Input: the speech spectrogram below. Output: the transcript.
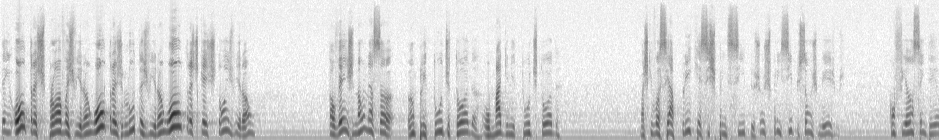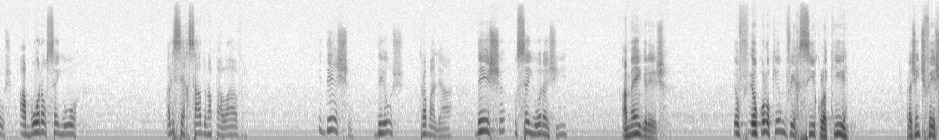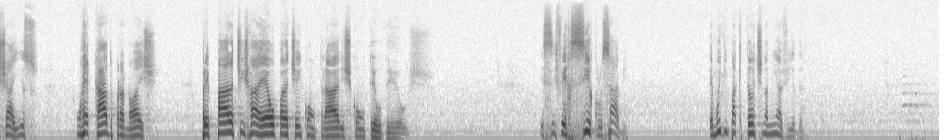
Tem outras provas virão, outras lutas virão, outras questões virão. Talvez não nessa amplitude toda, ou magnitude toda, mas que você aplique esses princípios. Os princípios são os mesmos: confiança em Deus, amor ao Senhor, alicerçado na palavra. E deixa Deus trabalhar, deixa o Senhor agir. Amém, igreja? Eu, eu coloquei um versículo aqui, para a gente fechar isso, um recado para nós. Prepara-te, Israel, para te encontrares com o teu Deus. Esse versículo, sabe? é muito impactante na minha vida.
